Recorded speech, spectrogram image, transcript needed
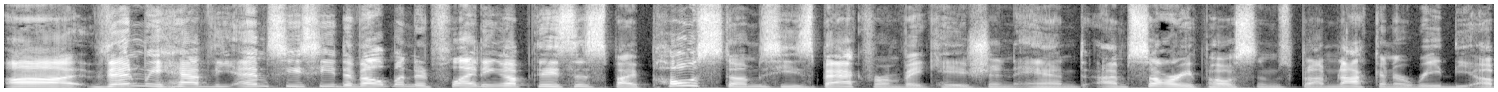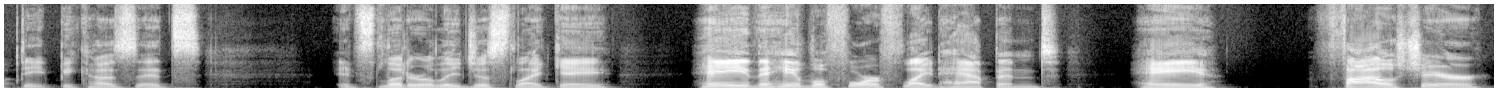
Uh, then we have the MCC development and flighting updates. This is by Postums. He's back from vacation, and I'm sorry, Postums, but I'm not going to read the update because it's it's literally just like a hey, the Halo 4 flight happened. Hey, file share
